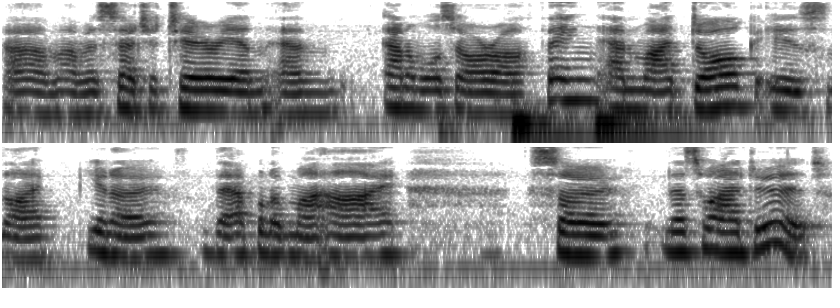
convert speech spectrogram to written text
Um, I'm a Sagittarian, and animals are our thing. And my dog is like you know the apple of my eye. So that's why I do it.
